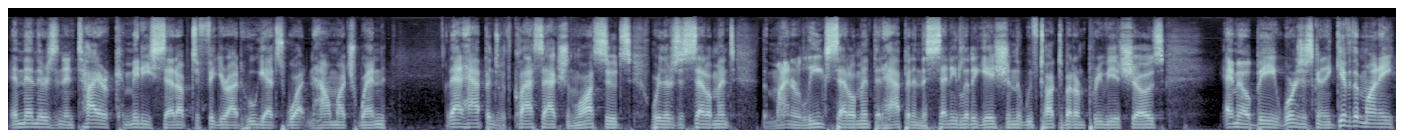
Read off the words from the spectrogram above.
and then there's an entire committee set up to figure out who gets what and how much when. That happens with class action lawsuits where there's a settlement, the minor league settlement that happened in the Senne litigation that we've talked about on previous shows. MLB, we're just going to give the money,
